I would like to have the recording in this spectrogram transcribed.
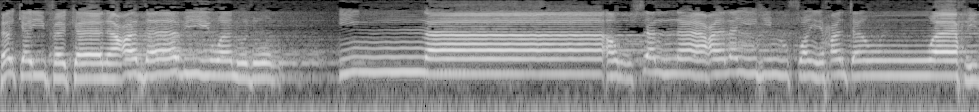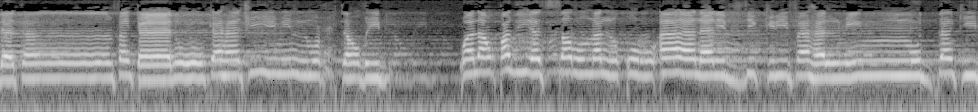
فكيف كان عذابي ونذر؟ إنا أرسلنا عليهم صيحة واحدة فكانوا كهشيم المحتضر. ولقد يسرنا القرآن للذكر فهل من مدكر؟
